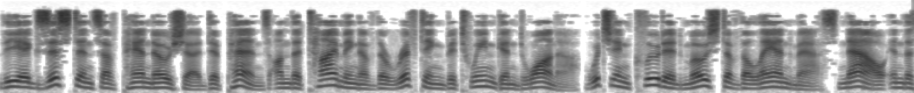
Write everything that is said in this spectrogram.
The existence of Pannotia depends on the timing of the rifting between Gondwana which included most of the landmass now in the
